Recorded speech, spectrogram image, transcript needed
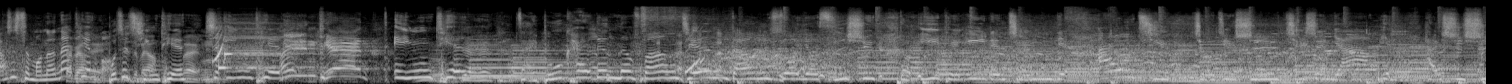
表是什么呢？那天不是晴天，是阴天。阴天，阴天，在不开灯的房间，当所有思绪都一点一点沉淀，爱情究竟是精神鸦片，还是是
